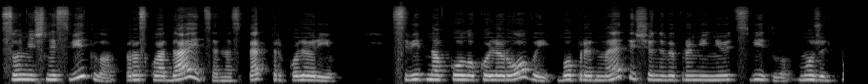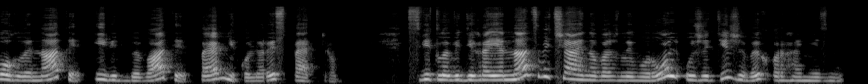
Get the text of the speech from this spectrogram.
Сонячне світло розкладається на спектр кольорів. Світ навколо кольоровий, бо предмети, що не випромінюють світло, можуть поглинати і відбивати певні кольори спектру. Світло відіграє надзвичайно важливу роль у житті живих організмів.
